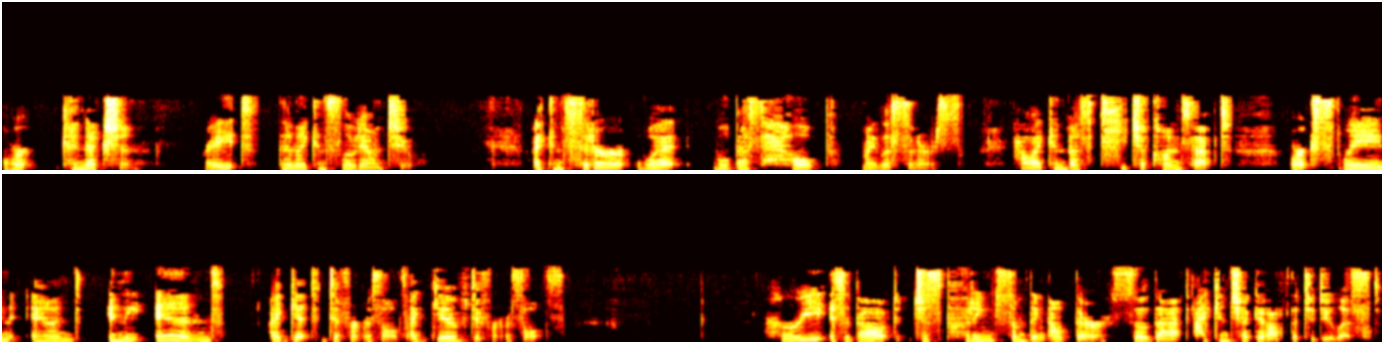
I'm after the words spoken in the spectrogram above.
Or connection, right? Then I can slow down too. I consider what will best help my listeners, how I can best teach a concept or explain. And in the end, I get different results. I give different results. Hurry is about just putting something out there so that I can check it off the to do list.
